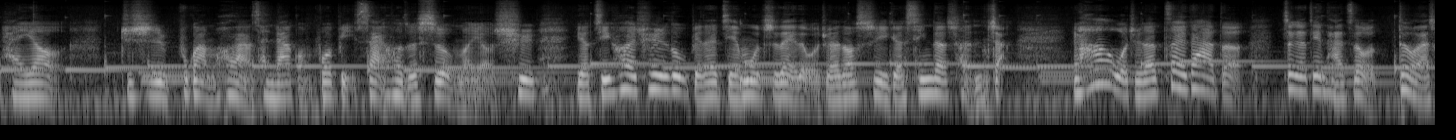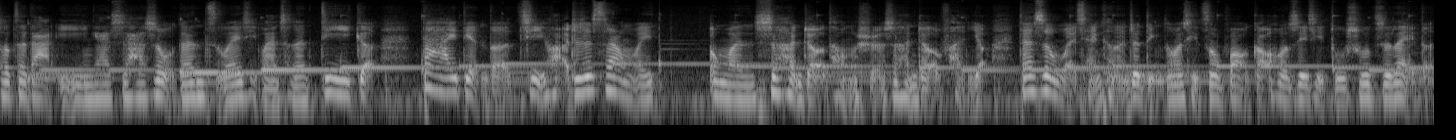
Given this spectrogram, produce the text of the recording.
还有就是不管我们后来有参加广播比赛，或者是我们有去有机会去录别的节目之类的，我觉得都是一个新的成长。然后我觉得最大的这个电台对我对我来说最大的意义，应该是它是我跟紫薇一起完成的第一个大一点的计划，就是虽然我们。我们是很久的同学，是很久的朋友，但是我们以前可能就顶多一起做报告或者是一起读书之类的。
